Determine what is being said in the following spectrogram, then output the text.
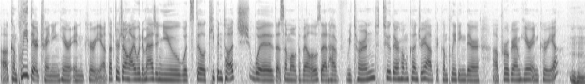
uh, complete their training here in Korea. Dr. Jeong, I would imagine you would still keep in touch with some of the fellows that have returned to their home country after completing their uh, program here in Korea. Mm-hmm.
